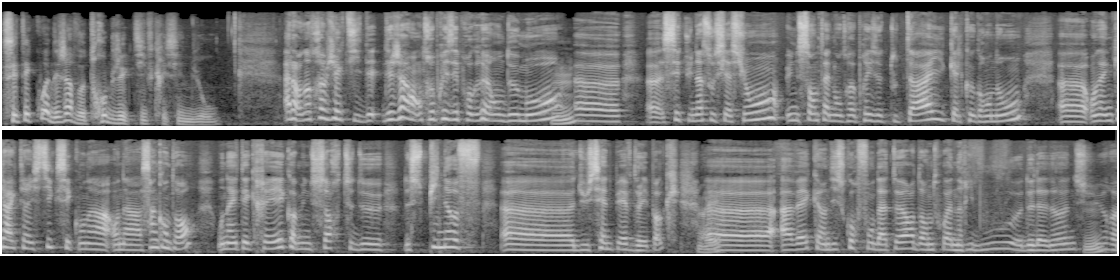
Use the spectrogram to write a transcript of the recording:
C'était quoi déjà votre objectif, Christine Duroux alors notre objectif, déjà entreprise et progrès en deux mots, mmh. euh, euh, c'est une association, une centaine d'entreprises de toute taille, quelques grands noms. Euh, on a une caractéristique, c'est qu'on a, on a 50 ans, on a été créé comme une sorte de, de spin-off du CNPF de l'époque, avec un discours fondateur d'Antoine Ribou de Danone mmh. sur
